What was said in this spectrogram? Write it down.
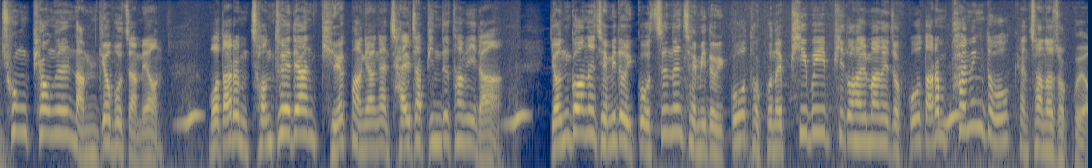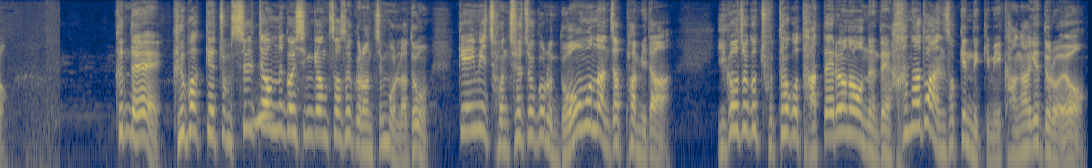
총평을 남겨보자면 뭐 나름 전투에 대한 기획 방향은 잘 잡힌 듯합니다. 연구하는 재미도 있고 쓰는 재미도 있고 덕분에 PVP도 할만해졌고 나름 farming도 괜찮아졌고요 근데 그 밖에 좀 쓸데없는 걸 신경써서 그런진 몰라도 게임이 전체적으로 너무 난잡합니다. 이거저거 좋다고 다 때려 넣었는데 하나도 안 섞인 느낌이 강하게 들어요.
